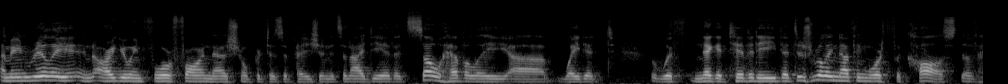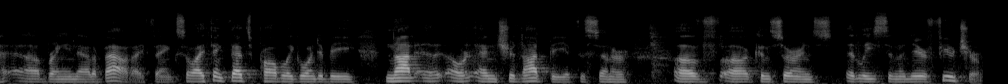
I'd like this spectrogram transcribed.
I mean, really, in arguing for foreign national participation, it's an idea that's so heavily uh, weighted with negativity that there's really nothing worth the cost of uh, bringing that about, I think. So I think that's probably going to be not uh, or, and should not be at the center of uh, concerns, at least in the near future.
